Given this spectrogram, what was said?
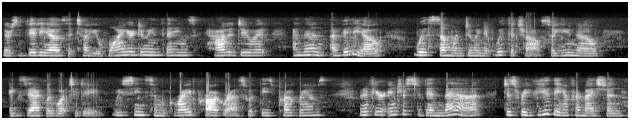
There's videos that tell you why you're doing things, how to do it, and then a video with someone doing it with the child so you know exactly what to do. We've seen some great progress with these programs, and if you're interested in that, just review the information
